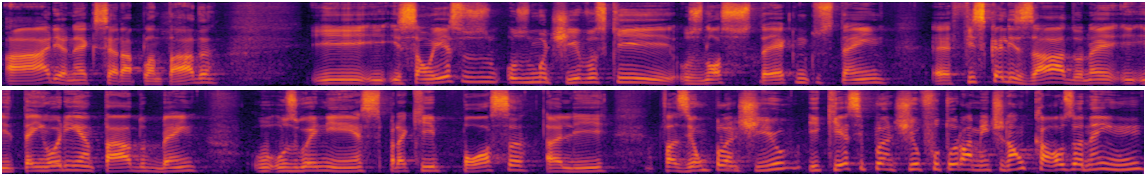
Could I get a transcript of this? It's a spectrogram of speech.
a área né, que será plantada, e, e, são esses os motivos que os nossos técnicos têm é, fiscalizado né, e, e têm orientado bem os goianienses para que possa ali fazer um plantio e que esse plantio futuramente não causa nenhum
